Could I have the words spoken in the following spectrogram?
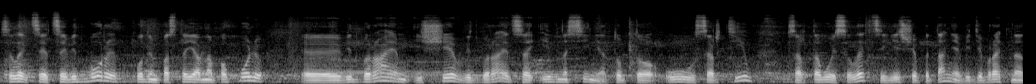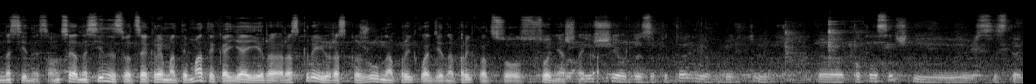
Селекція це відбори, ходимо постійно по полю, е, відбираємо і ще відбирається і в насіння. Тобто у сортів в сортовій селекції є ще питання відібрати на насінництво. Ну, Це насінництво, це окрема тематика. Я її розкрию, розкажу на прикладі, наприклад, со- соняшника. Ще одне запитання. Е, По класичній системі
